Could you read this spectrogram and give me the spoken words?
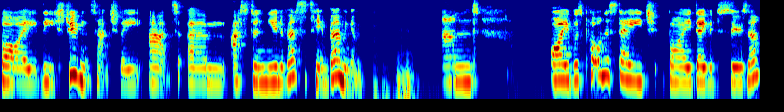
by the students actually at um, Aston University in Birmingham. Mm-hmm. And I was put on a stage by David D'Souza,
